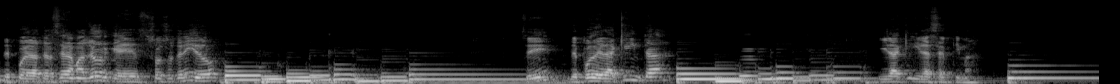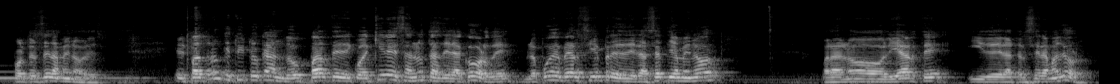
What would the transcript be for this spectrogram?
después de la tercera mayor, que es Sol sostenido, ¿sí? después de la quinta y la, y la séptima, por terceras menores. El patrón que estoy tocando parte de cualquiera de esas notas del acorde, lo puedes ver siempre desde la séptima menor, para no liarte, y de la tercera mayor.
